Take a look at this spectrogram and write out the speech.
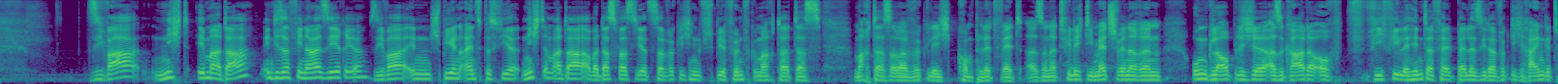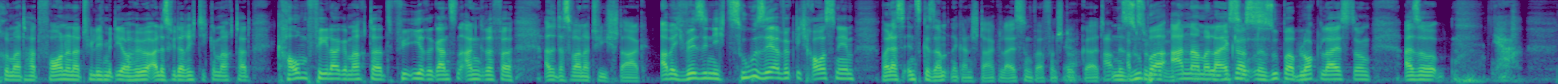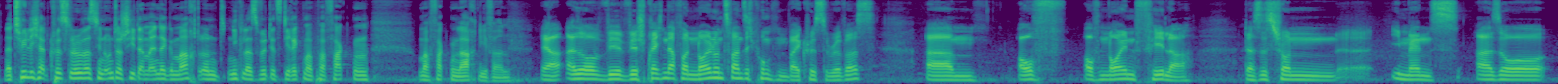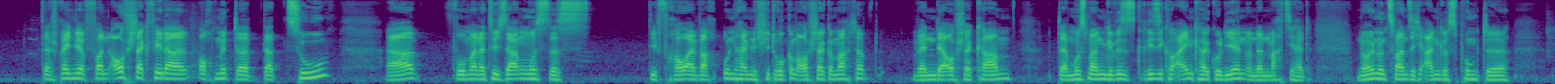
sie war nicht immer da in dieser Finalserie. Sie war in Spielen 1 bis 4 nicht immer da, aber das, was sie jetzt da wirklich in Spiel 5 gemacht hat, das macht das aber wirklich komplett wett. Also natürlich die Matchwinnerin, unglaubliche, also gerade auch wie viele Hinterfeldbälle sie da wirklich reingetrümmert hat, vorne natürlich mit ihrer Höhe alles wieder richtig gemacht hat, kaum Fehler gemacht hat für ihre ganzen Angriffe. Also das war natürlich stark. Aber ich will sie nicht zu sehr wirklich rausnehmen, weil das insgesamt eine ganz starke Leistung war von Stuttgart. Ja, eine absolut. super Annahmeleistung, eine super Blockleistung. Also ja, Natürlich hat Crystal Rivers den Unterschied am Ende gemacht und Niklas wird jetzt direkt mal ein paar Fakten, mal Fakten nachliefern. Ja, also wir, wir sprechen da von 29 Punkten bei Crystal Rivers ähm, auf, auf neun Fehler. Das ist schon äh, immens. Also da sprechen wir von Aufschlagfehlern auch mit da, dazu, ja, wo man natürlich sagen muss, dass die Frau einfach unheimlich viel Druck im Aufschlag gemacht hat, wenn der Aufschlag kam da muss man ein gewisses Risiko einkalkulieren und dann macht sie halt 29 Angriffspunkte,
